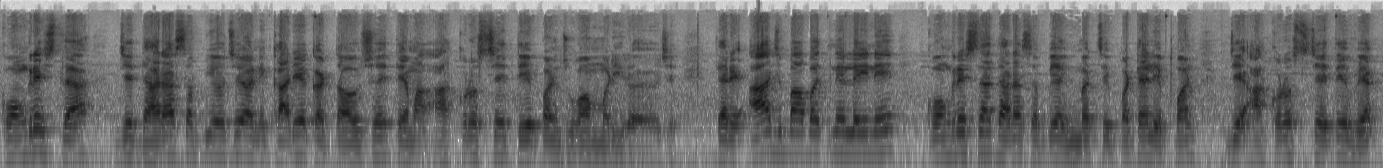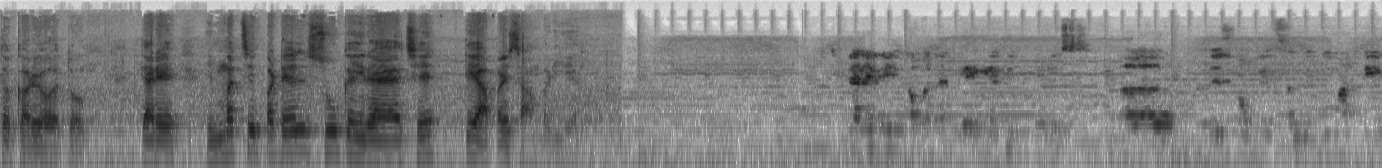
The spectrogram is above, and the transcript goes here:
કોંગ્રેસના જે ધારાસભ્યો છે અને કાર્યકર્તાઓ છે તેમાં આક્રોશ છે તે પણ જોવા મળી રહ્યો છે. ત્યારે આ જ બાબતને લઈને કોંગ્રેસના ધારાસભ્ય હિંમતસિંહ પટેલે પણ જે આક્રોશ છે તે વ્યક્ત કર્યો હતો. ત્યારે હિંમતસિંહ પટેલ શું કહી રહ્યા છે તે આપણે સાંભળીએ. પોલીસ કોંગ્રેસ સમિતિમાંથી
